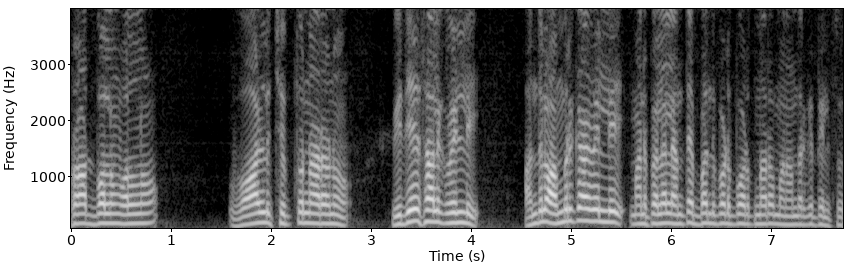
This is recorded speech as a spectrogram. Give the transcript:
ప్రోద్బలం వలన వాళ్ళు చెప్తున్నారనో విదేశాలకు వెళ్ళి అందులో అమెరికా వెళ్ళి మన పిల్లలు ఎంత ఇబ్బంది పడిపోతున్నారో మనందరికీ తెలుసు.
